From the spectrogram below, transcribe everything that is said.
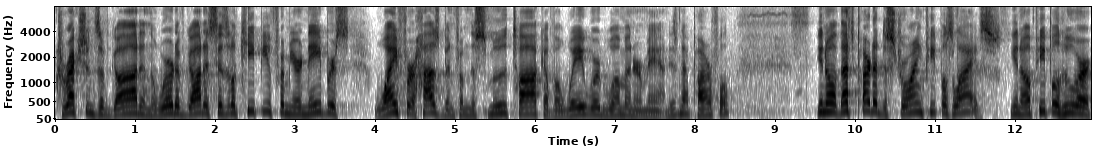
corrections of God and the Word of God, it says it'll keep you from your neighbor's wife or husband from the smooth talk of a wayward woman or man. Isn't that powerful? You know, that's part of destroying people's lives. You know, people who are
